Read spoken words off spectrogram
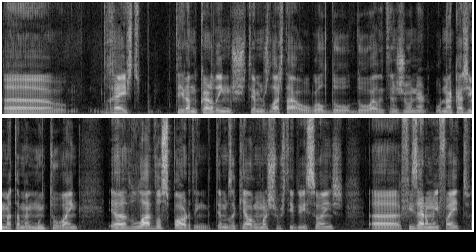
Ah, de resto, tirando Carlinhos, temos lá está o gol do, do Wellington Júnior, o Nakajima também muito bem. Ah, do lado do Sporting, temos aqui algumas substituições, ah, fizeram um efeito.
